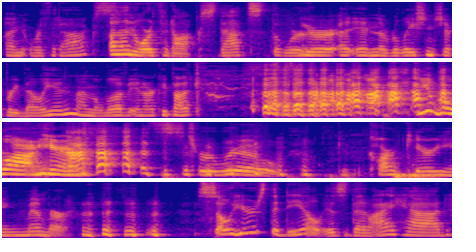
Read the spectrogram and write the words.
unorthodox unorthodox. That's the word. you're uh, in the relationship rebellion on the love anarchy podcast you belong here That's true. Card carrying member. so here's the deal: is that I had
